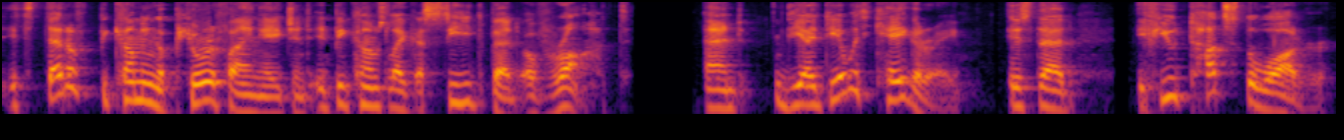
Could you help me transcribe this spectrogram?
instead of becoming a purifying agent, it becomes like a seedbed of rot. And the idea with Kegare is that if you touch the water,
